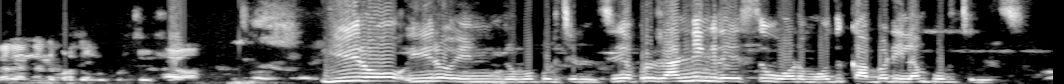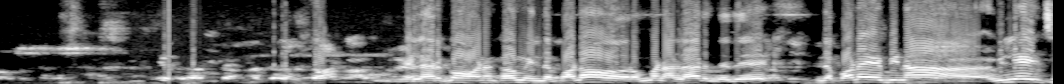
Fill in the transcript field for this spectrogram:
வேற என்ன இந்த படத்தை உங்களுக்கு பிடிச்ச விஷயம்? ஹீரோ ஹீரோயின் ரொம்ப பிடிச்சிருந்துச்சு. அப்புறம் ரன்னிங் ரேஸ் ஓடும் போது கபடி எல்லாம் பிடிச்சிருந்துச்சு. எல்லாருக்கும் வணக்கம். இந்த படம் ரொம்ப நல்லா இருந்தது. இந்த படம் எப்படின்னா வில்லேஜ்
